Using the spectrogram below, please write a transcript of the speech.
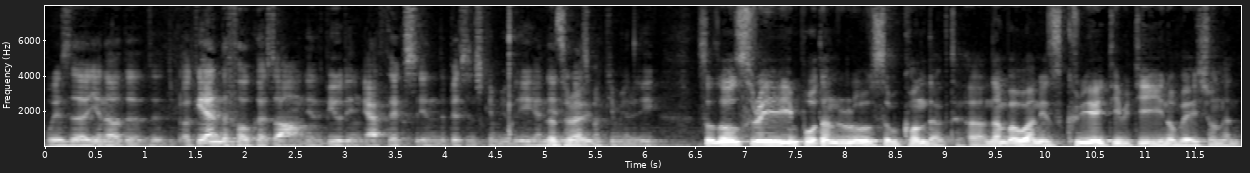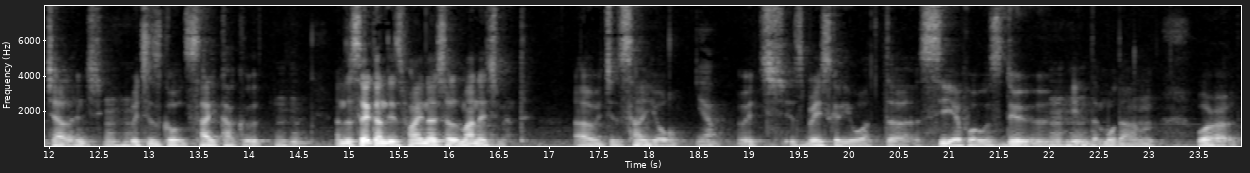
with uh, you know the, the again the focus on in building ethics in the business community and That's the right. investment community. So those three important rules of conduct. Uh, number one is creativity, innovation, and challenge, which is called saikaku. And the second is financial management, uh, which is sanyo, Yeah. which is basically what uh, CFOs do in the modern world.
